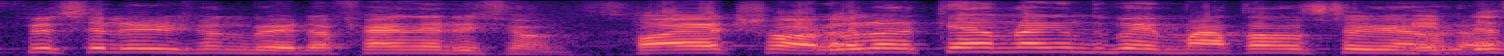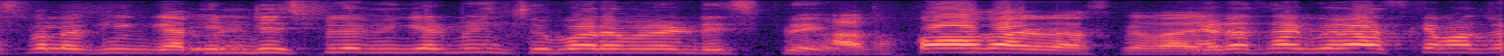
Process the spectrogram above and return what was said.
স্পেশাল এডিশন ভাই এটা ফ্যান এডিশন ছয় একশো এগুলোর ক্যামেরা কিন্তু ভাই মাথা নষ্ট in camera display finger in display fingerprint super AMOLED display আচ্ছা কত থাকবে আজকে ভাই? এটা থাকবে আজকে মাত্র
